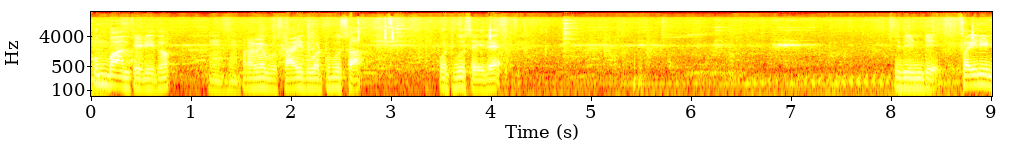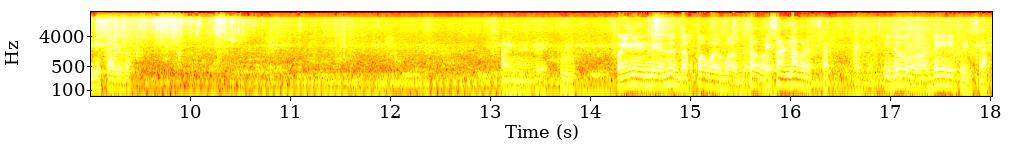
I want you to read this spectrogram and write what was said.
ಕುಂಬ ಅಂತೇಳಿ ಇದು. ರವೆ ಬೂಸ ಇದು ಒಟ್ಟು ಬೂಸ. ಒಟ್ಟು ಬೂಸ ಇದೆ. ಇದು ಇಂಡಿ ಫೈನ್ ಇಂಡಿ ಸರ್ ಇದು. ಫೈನ್ ಹಿಂಡಿ ಫೈನ್ ಹಿಂಡಿ ಅಂದರೆ ದಪ್ಪ ಬರಬಾರ್ದು ಸಣ್ಣ ಬರುತ್ತೆ ಸರ್. ಇದು dairy feed sir.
